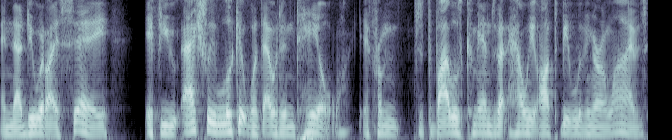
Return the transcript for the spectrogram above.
and now do what I say," if you actually look at what that would entail, from just the Bible's commands about how we ought to be living our lives,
